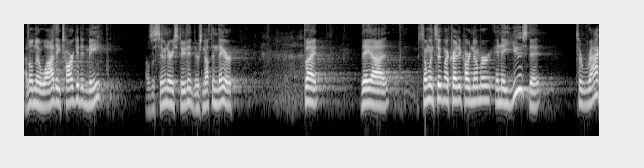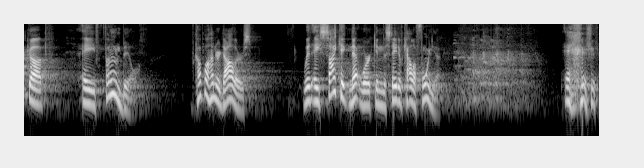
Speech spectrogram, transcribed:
I don't know why they targeted me. I was a seminary student, there's nothing there. But they, uh, someone took my credit card number and they used it to rack up a phone bill, a couple hundred dollars, with a psychic network in the state of California. and,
